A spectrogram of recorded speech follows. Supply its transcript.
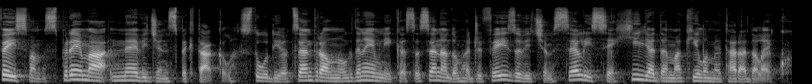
Fejs vam sprema neviđen spektakl. Studio centralnog dnevnika sa Senadom Hadžifejzovićem seli se hiljadama kilometara daleko.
